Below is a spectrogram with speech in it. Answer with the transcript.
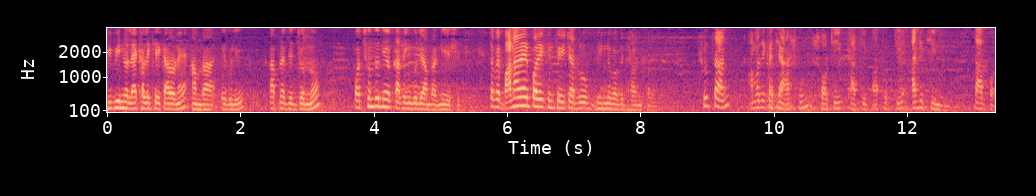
বিভিন্ন লেখালেখির কারণে আমরা এগুলি আপনাদের জন্য পছন্দনীয় কাটিংগুলি আমরা নিয়ে এসেছি। তবে বানানোর পরে কিন্তু এটার রূপ ভিন্নভাবে ধারণ করে। সুতরাং আমাদের কাছে আসুন, সঠিক খাঁটি পাথরটি আগে চিনুন তারপর।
